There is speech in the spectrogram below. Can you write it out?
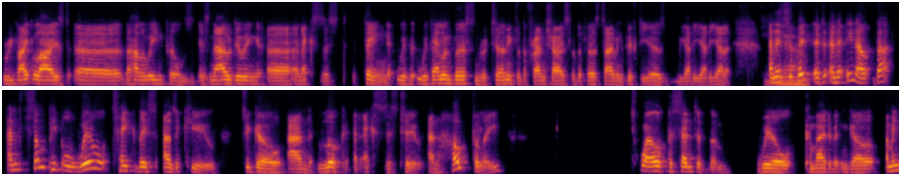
revitalized uh, the Halloween films is now doing uh, an Exorcist thing with with Ellen Burstyn returning to the franchise for the first time in 50 years. Yada yada yada and it's a Yeah. bit it- and you know that and some people will take this as a cue to go and look at exorcist 2 and hopefully 12% of them will come out of it and go i mean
